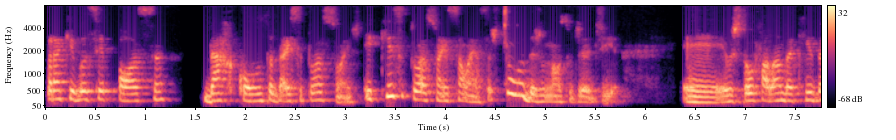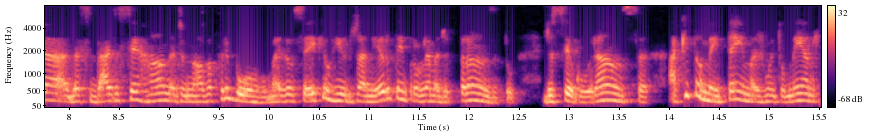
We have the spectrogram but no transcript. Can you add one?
para que você possa dar conta das situações. E que situações são essas? Todas no nosso dia a dia. É, eu estou falando aqui da, da, cidade serrana de Nova Friburgo, mas eu sei que o Rio de Janeiro tem problema de trânsito, de segurança, aqui também tem, mas muito menos.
